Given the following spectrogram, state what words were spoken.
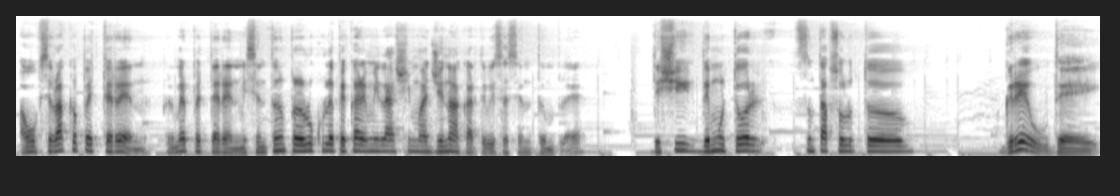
am observat că pe teren, când merg pe teren, mi se întâmplă lucrurile pe care mi le-aș imagina că ar trebui să se întâmple, deși de multe ori sunt absolut uh, greu de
